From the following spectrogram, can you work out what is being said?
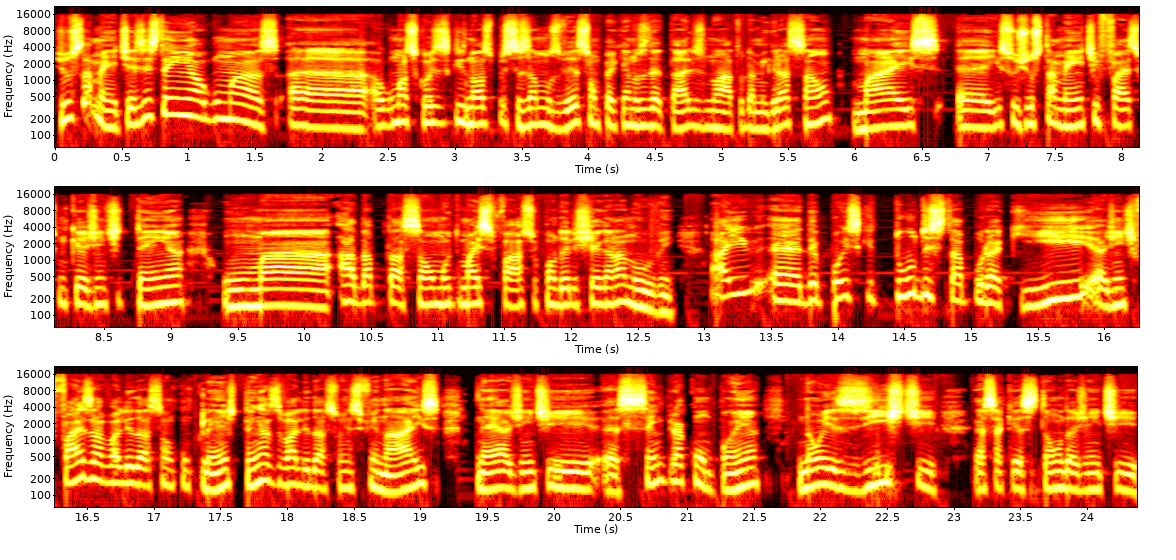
Justamente. Existem algumas, uh, algumas coisas que nós precisamos ver, são pequenos detalhes no ato da migração, mas é, isso justamente faz com que a gente tenha uma adaptação muito mais fácil quando ele chega na nuvem. Aí, é, depois que tudo está por aqui, a gente faz a validação com o cliente, tem as validações finais, né? A gente é, sempre acompanha, não existe essa questão da gente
